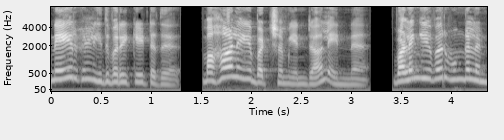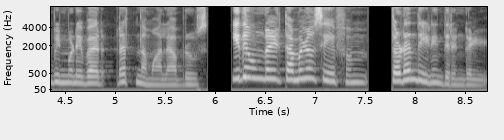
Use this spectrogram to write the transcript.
நேயர்கள் இதுவரை கேட்டது மகாலயபட்சம் என்றால் என்ன? வழங்கியவர் உங்கள் அன்பின் முனைவர் ரத்னமாலா புரூஸ். இது உங்கள் தமிழோசேஃபம். தொடர்ந்து இணைந்திருங்கள்.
